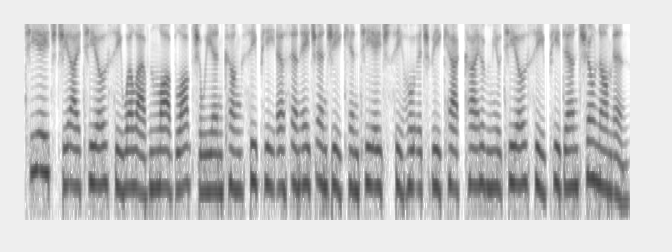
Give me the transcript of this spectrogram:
THGITOC WELAVN La Blog Chuyen Kung CPSNHNG Kin THC HOHV Kak Kai Mu TOC P Dan Cho Nam N.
